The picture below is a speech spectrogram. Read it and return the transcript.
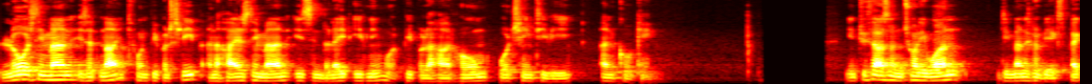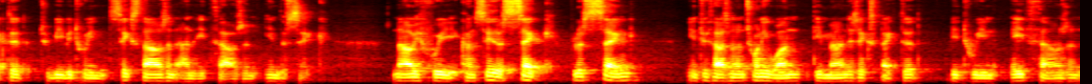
Lowest demand is at night when people sleep and highest demand is in the late evening when people are at home watching TV and cooking. In 2021, demand is going to be expected to be between 6,000 and 8,000 in the SIC. Now, if we consider SIC plus SING, in 2021, demand is expected between 8,000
